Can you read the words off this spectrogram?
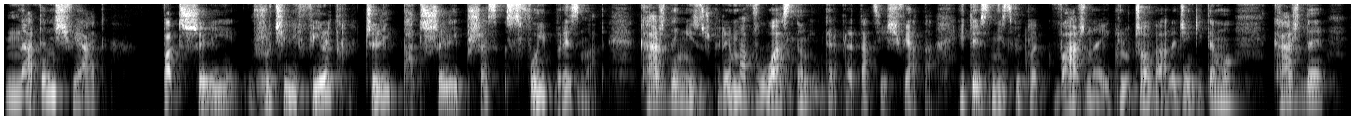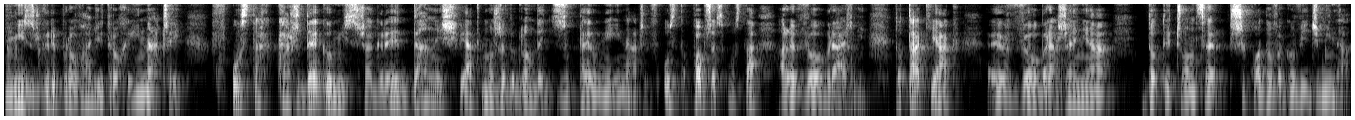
na ten świat patrzyli, wrzucili filtr, czyli patrzyli przez swój pryzmat. Każdy mistrz gry ma własną interpretację świata i to jest niezwykle ważne i kluczowe, ale dzięki temu każdy mistrz gry prowadzi trochę inaczej. W ustach każdego mistrza gry dany świat może wyglądać zupełnie inaczej. W usta, poprzez usta, ale w wyobraźni. To tak jak e, wyobrażenia dotyczące przykładowego Wiedźmina.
